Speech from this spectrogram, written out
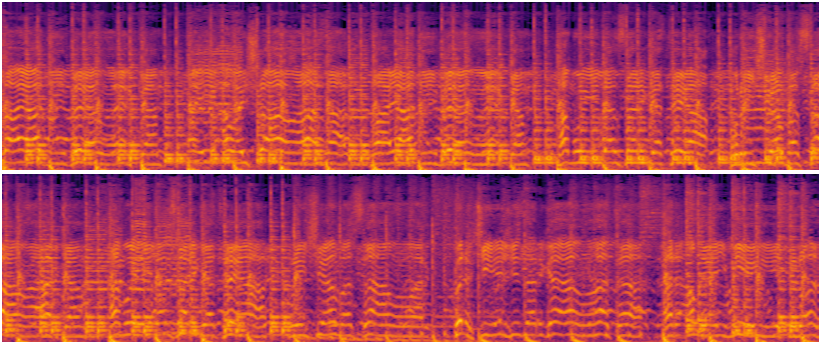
بایادی بێکەم ئەی ئەوەی شاوازات بایادی بێکەم هەمووی لە زەرگەتەیە ڕیشە بەساوارکەم هەمووی لە زەرگەتەیە ڕیشە بەساوار بەرچیژی زەرگاواتە هەر ئەڵێی میترۆن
